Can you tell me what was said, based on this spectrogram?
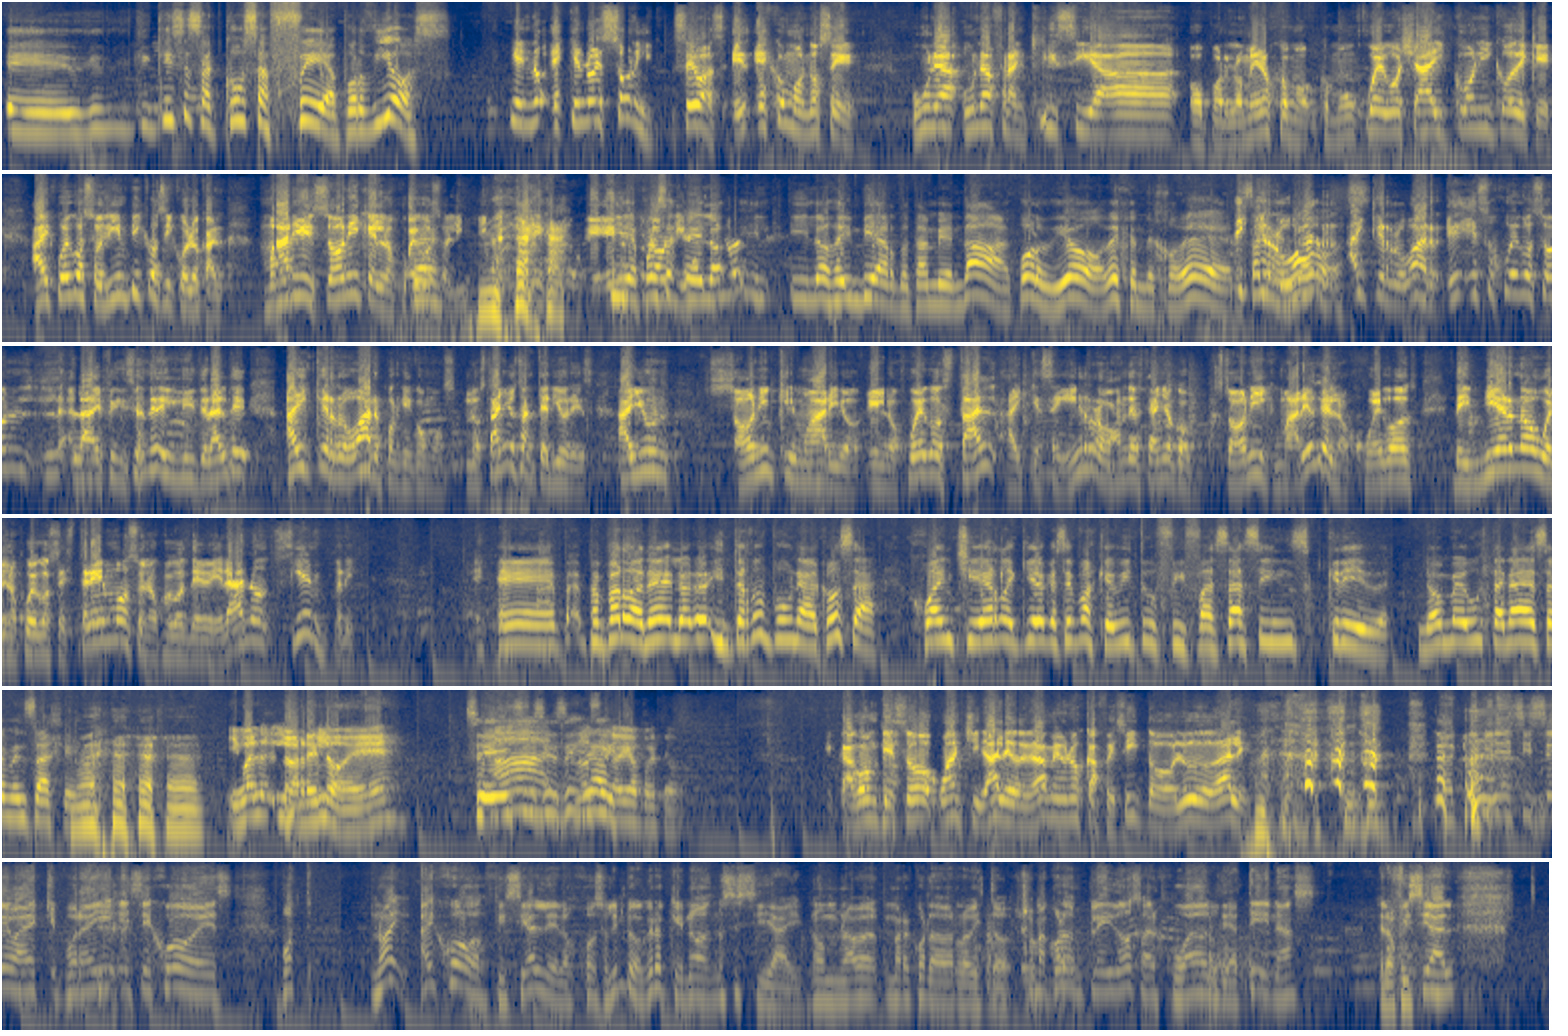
eh, ¿qué, es esa cosa fea, por Dios? que no, es que no es Sonic, Sebas. Es, es como, no sé, una, una franquicia o por lo menos como, como un juego ya icónico de que hay Juegos Olímpicos y colocan Mario y Sonic en los Juegos Sí. Olímpicos. Y después eh, lo- y, y los de invierno también. Da, por Dios, dejen de joder. Hay que robar, hay que robar. E- esos juegos son la, la definición del literal de hay que robar, porque como los años anteriores hay un Sonic y Mario en los juegos tal, hay que seguir robando este año con Sonic y Mario que en los juegos de invierno o en los juegos extremos o en los juegos de verano, siempre. Eh, perdón, eh, lo- lo- interrumpo una cosa. Juanchi R, quiero que sepas que vi tu FIFA Assassin's Creed. No me gusta nada ese mensaje. Igual lo arregló, ¿eh? Sí, Ah, sí, sí, sí. No no, sé qué había puesto. Qué cagón que sos, Juanchi, dale, dame unos cafecitos, boludo, dale. Lo que quería decir, Seba, es que por ahí ese juego es. vos ¿No hay, hay juego oficial de los Juegos Olímpicos? Creo que no, no sé si hay. No, no me recuerdo haberlo visto. Yo me acuerdo en Play 2 haber jugado el de Atenas, el oficial.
